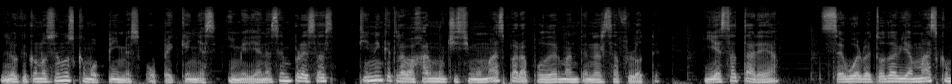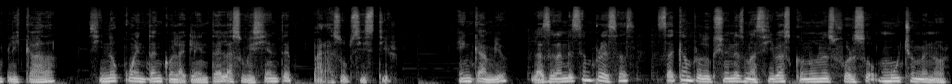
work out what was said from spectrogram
Lo que conocemos como pymes o pequeñas y medianas empresas tienen que trabajar muchísimo más para poder mantenerse a flote. Y esta tarea se vuelve todavía más complicada si no cuentan con la clientela suficiente para subsistir. En cambio, las grandes empresas sacan producciones masivas con un esfuerzo mucho menor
